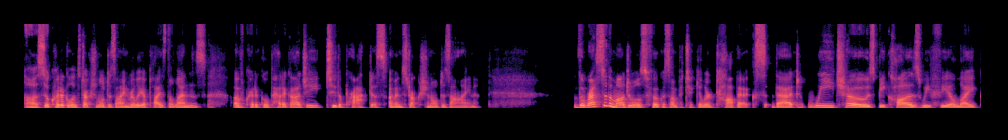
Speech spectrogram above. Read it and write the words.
Uh, so critical instructional design really applies the lens of critical pedagogy to the practice of instructional design. The rest of the modules focus on particular topics that we chose because we feel like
